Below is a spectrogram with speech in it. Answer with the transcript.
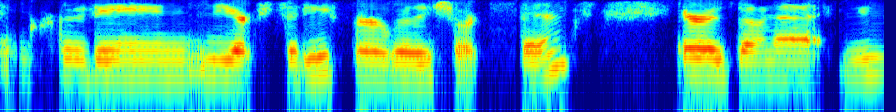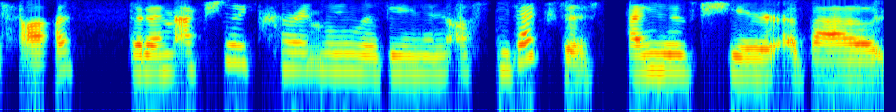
including New York City for a really short stint, Arizona, Utah, but I'm actually currently living in Austin, Texas. I moved here about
